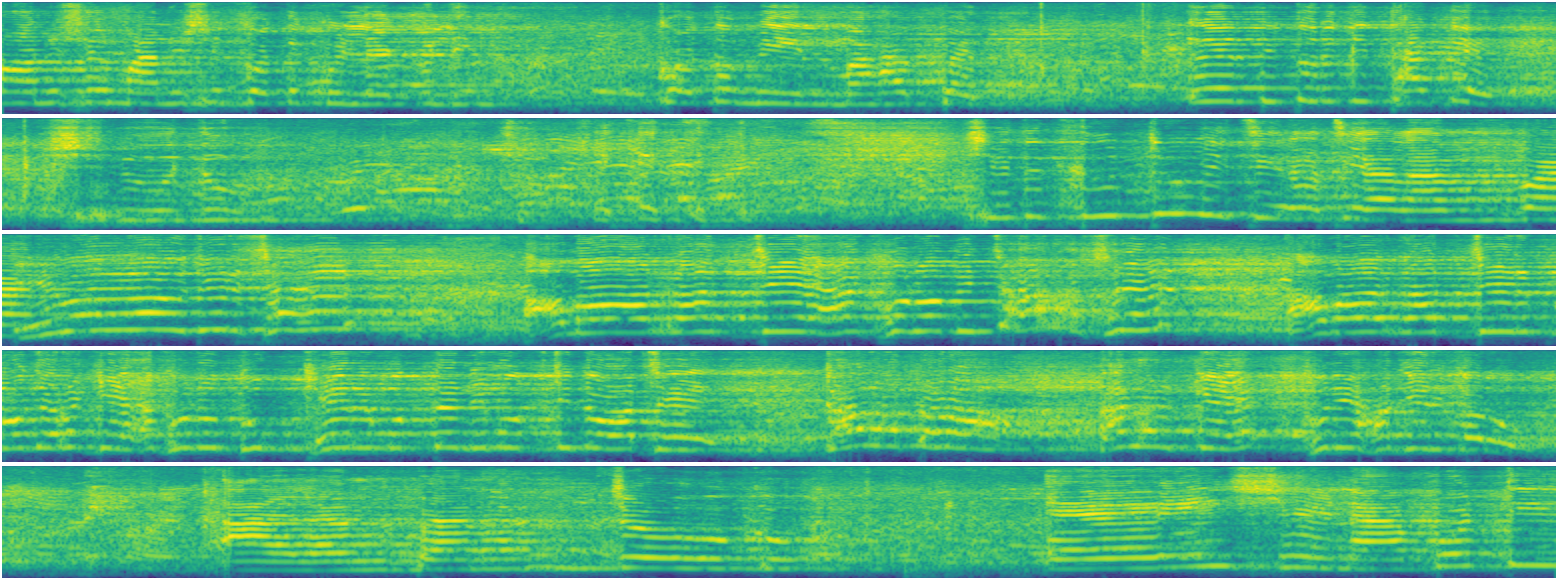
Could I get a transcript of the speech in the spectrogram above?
মানুষের মানুষের কত কুলাকুলি কত মিল মাহাব্বত। এর শুধু শুধু দুটো বিচার আছে আলাম পানা এবার উজির সাহেব আমার রাজ্যে এখনও বিচার আছে। আমার রাজ্যের প্রজারা কি এখনও দুঃখের মধ্যে নিমজ্জিত আছে। কারা তারা তাদেরকে এক্ষুনি হাজির করো। এই সেনাপতি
